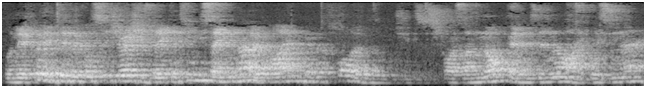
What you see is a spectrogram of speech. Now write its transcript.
When they're put in difficult situations, they continue saying, No, I am going to follow the Lord Jesus Christ. I'm not going to deny his name.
